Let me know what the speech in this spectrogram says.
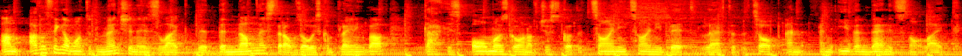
Um, other thing I wanted to mention is like the, the numbness that I was always complaining about, that is almost gone. I've just got the tiny, tiny bit left at the top and, and even then it's not like,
